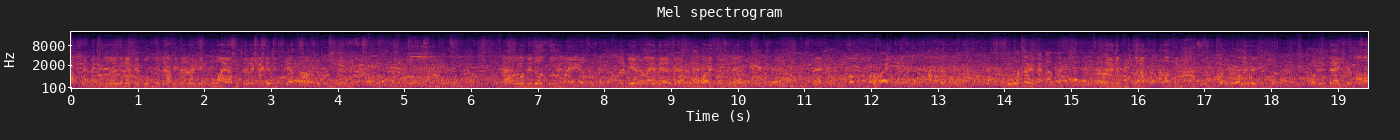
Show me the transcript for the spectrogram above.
আপনি বেরোনো যাবে না সে বন্ধুতে আমি তার ওই যে ঘুমাই আমি তারা কাটিয়ে দিচ্ছি এত রাত্রে বন্ধুদের ও মেজাজ গরম হয়ে গেছে। ফোনটা নিয়ে ফেলাই দেয় পরে করে। কলেজে ছিল কলেজে এসে মালা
